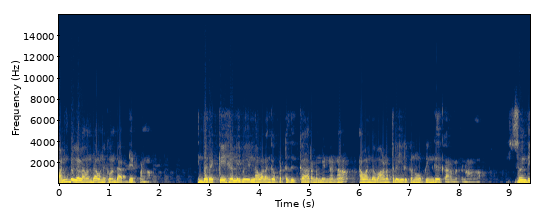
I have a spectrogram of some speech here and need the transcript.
பண்புகளை வந்து அவனுக்கு வந்து அப்டேட் பண்ணான். இந்த ரெக்கைகள் இவையெல்லாம் வழங்கப்பட்டதுக்கு காரணம் என்னன்னா அவன் அந்த வானத்தில் இருக்கணும் அப்படிங்கிறது காரணத்தினால தான் ஸோ இந்த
